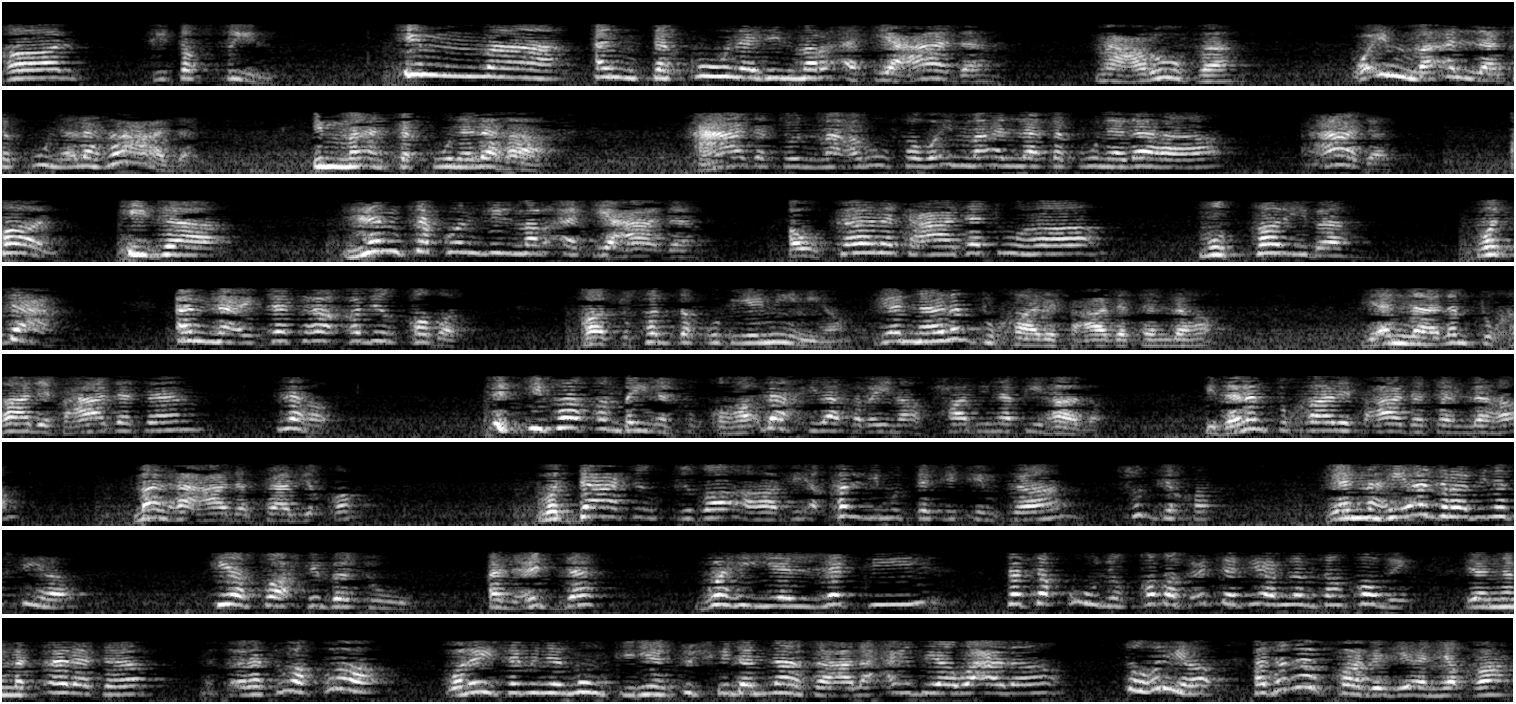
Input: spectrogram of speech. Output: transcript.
قال في تفصيل. إما أن تكون للمرأة عادة معروفة وإما أن لا تكون لها عادة. إما أن تكون لها عادة معروفة وإما أن لا تكون لها عادة. قال إذا لم تكن للمرأة عادة أو كانت عادتها مضطربة وادعت أن عدتها قد انقضت. قال تصدق بيمينها لأنها لم تخالف عادة لها. لأنها لم تخالف عادة لها اتفاقا بين الفقهاء لا خلاف بين أصحابنا في هذا. إذا لم تخالف عادة لها ما لها عادة سابقة؟ وادعت انقضاءها في أقل مدة الإمكان صدقت لأنها هي أدرى بنفسها. هي صاحبة العدة وهي التي ستقول انقضت عدتي أم لم تنقضي لأن المسألة مسألة أخرى. وليس من الممكن أن تشهد الناس على حيضها وعلى طهرها هذا غير قابل لأن يقع.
